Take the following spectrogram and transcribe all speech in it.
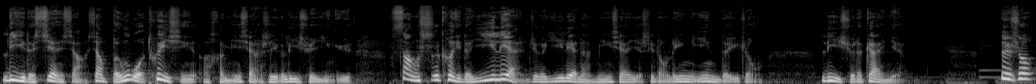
力的现象，像本我退行啊，很明显是一个力学隐喻，丧失客体的依恋，这个依恋呢明显也是一种 lean in 的一种力学的概念，所以说。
